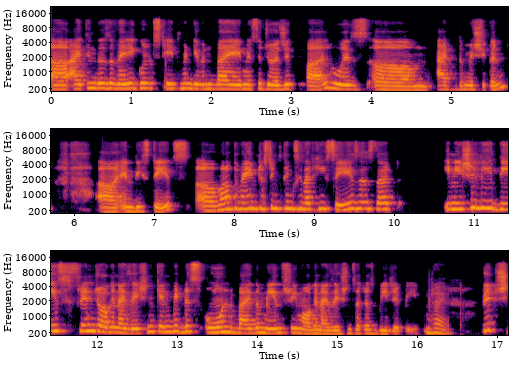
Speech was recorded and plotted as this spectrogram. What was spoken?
uh, I think there's a very good statement given by Mr. Joyojeet Pal, who is um, at the Michigan uh, in the States. Uh, one of the very interesting things that he says is that initially these fringe organizations can be disowned by the mainstream organizations such as BJP Right. Which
